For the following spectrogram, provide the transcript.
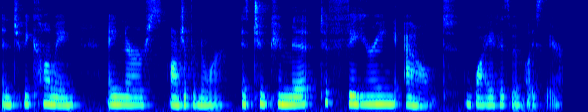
into becoming a nurse entrepreneur is to commit to figuring out why it has been placed there.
